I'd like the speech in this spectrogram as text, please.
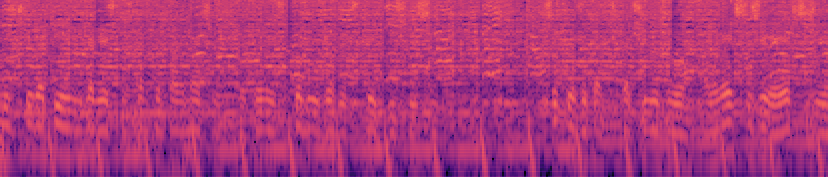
musicie lepiej zagrać następne parę meczów, bo to, jest, to był dobry wstyd dzisiejszy. Przykro, że tak, tak się wyżyło, ale jeszcze żyję, jeszcze żyję.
